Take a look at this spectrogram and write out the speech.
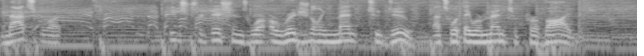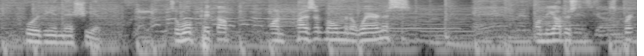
And that's what these traditions were originally meant to do. That's what they were meant to provide for the initiate. So we'll pick up on present moment awareness on the other spring.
